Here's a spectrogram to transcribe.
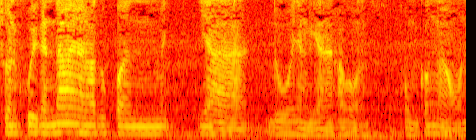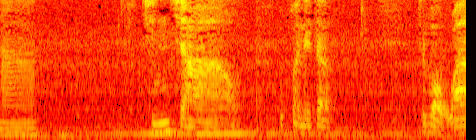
ชวนคุยกันได้นะครับ ทุกคนอย่าดูอย่างเดียวนะครับผม ผมก็เหงานะ ชินจ้าทุกคนเนี่ยจะจะบอกว่า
